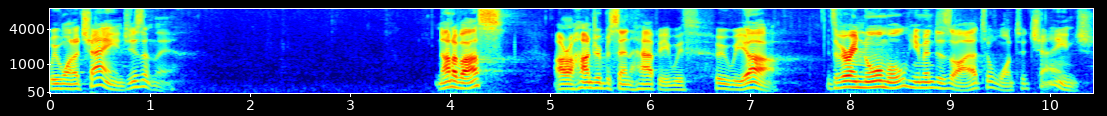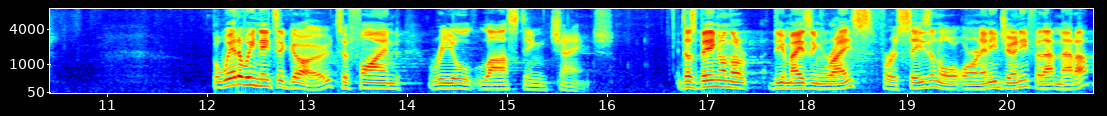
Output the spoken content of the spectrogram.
we want to change, isn't there? None of us are 100% happy with who we are. It's a very normal human desire to want to change. But where do we need to go to find real, lasting change? Does being on the, the amazing race for a season or, or on any journey for that matter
